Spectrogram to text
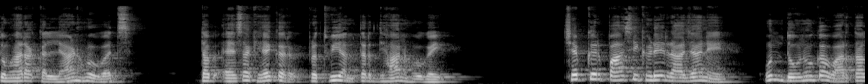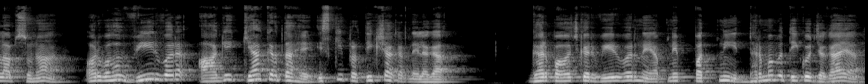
तुम्हारा कल्याण हो, वत्स। तब ऐसा कहकर पृथ्वी अंतर्ध्यान हो गई। छिपकर पास ही खड़े राजा ने उन दोनों का वार्तालाप सुना और वह वीरवर आगे क्या करता है इसकी प्रतीक्षा करने लगा। घर पहुंचकर वीरवर ने अपने पत्नी धर्मवती को जगाया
